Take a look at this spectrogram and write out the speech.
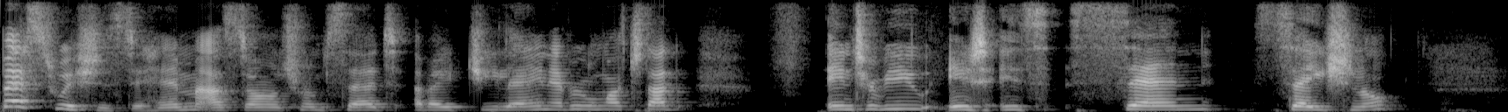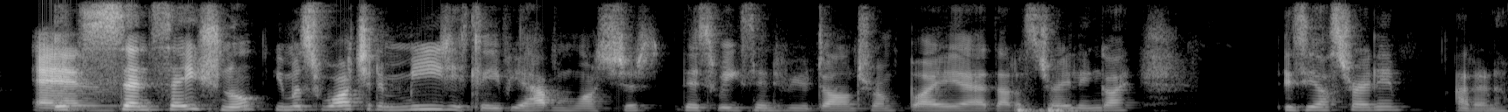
best wishes to him, as Donald Trump said about Ghislaine. Everyone watch that interview. It is sensational. It's Um, sensational. You must watch it immediately if you haven't watched it. This week's interview with Donald Trump by uh, that Australian guy. Is he Australian? I don't know.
